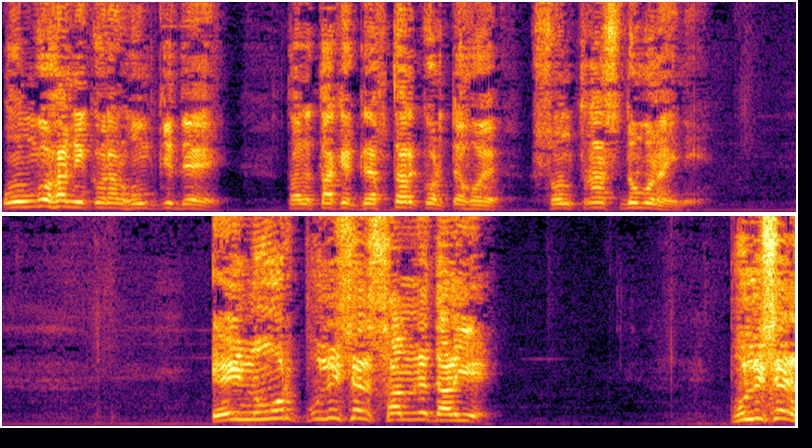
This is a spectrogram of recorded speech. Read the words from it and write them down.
অঙ্গহানি করার হুমকি দেয়, তাহলে তাকে গ্রেফতার করতে হয় সন্ত্রাস দমন আইনে। এই নূর পুলিশের সামনে দাঁড়িয়ে, পুলিশের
